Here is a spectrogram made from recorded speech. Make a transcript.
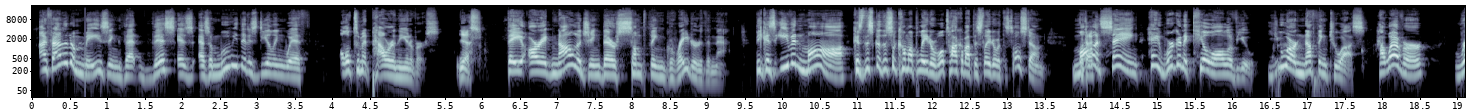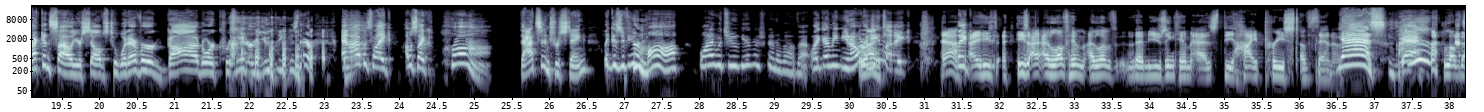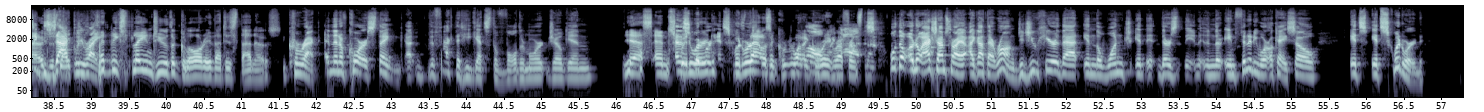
I found it amazing that this is as a movie that is dealing with ultimate power in the universe. Yes. They are acknowledging there's something greater than that. Because even Maw, because this this will come up later. We'll talk about this later with the Soul Stone. Maw Okay. is saying, "Hey, we're going to kill all of you. You are nothing to us. However, reconcile yourselves to whatever God or creator you think is there." And I was like, I was like, "Huh, that's interesting." Like, because if you're hmm. Maw, why would you give a shit about that? Like, I mean, you know what I mean? Like, Yeah, Like- I, he's he's. I, I love him. I love them using him as the high priest of Thanos. yes, yes. I love That's that. Just like, exactly right. Let me explain to you the glory that is Thanos. Correct. And then, of course, thank uh, the fact that he gets the Voldemort joke in. Yes, and And Squidward. and Squidward. That was a what a Oh great reference. God. Well, no, no, actually, I'm sorry, I, I got that wrong. Did you hear that in the one? It, it- there's in, in the Infinity War. Okay, so it's it's Squidward,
